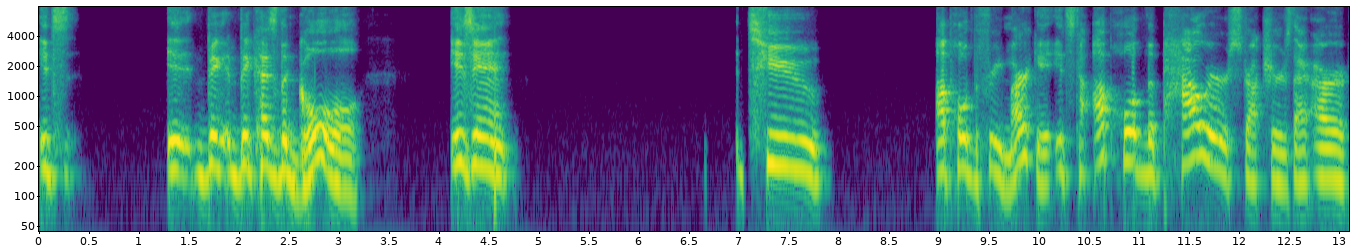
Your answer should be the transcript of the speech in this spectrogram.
it's it because the goal isn't to uphold the free market it's to uphold the power structures that are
